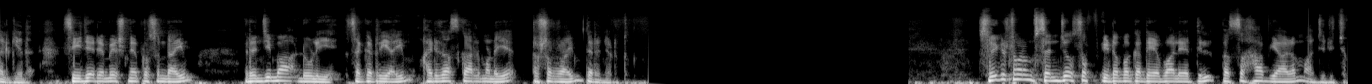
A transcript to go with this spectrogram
നൽകിയത്. സി. ജെ. രമേഷിനെ പ്രസിഡന്റായും രഞ്ജിമ ഡോളിയെ സെക്രട്ടറിയായും ഹരിദാസ് കാർമണയെ ട്രഷററായും തെരഞ്ഞെടുത്തു. ശ്രീകൃഷ്ണപുരം സെന്റ് ജോസഫ് ഇടവക ദേവാലയത്തിൽ പെസഹ വ്യാഴം ആചരിച്ചു.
